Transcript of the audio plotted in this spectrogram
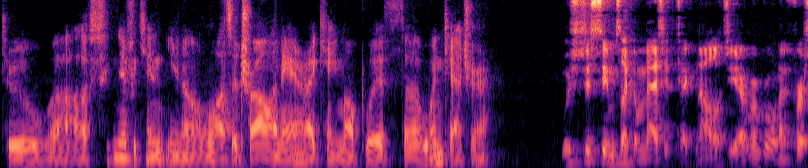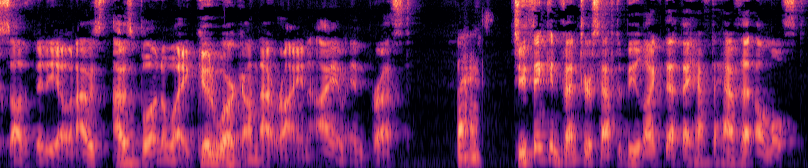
through uh, significant, you know, lots of trial and error, I came up with uh, Windcatcher. Which just seems like a magic technology. I remember when I first saw the video, and I was I was blown away. Good work on that, Ryan. I am impressed. Thanks. Do you think inventors have to be like that? They have to have that almost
